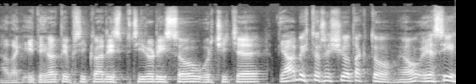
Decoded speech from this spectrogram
A tak i tyhle ty příklady z přírody jsou určitě. Já bych to řešil takto. Jo? Jestli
